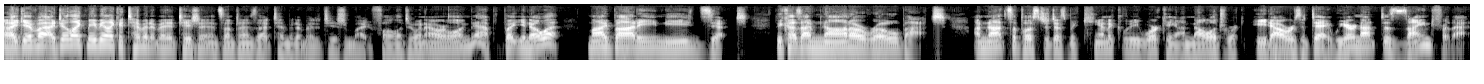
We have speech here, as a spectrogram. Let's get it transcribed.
And I give I do like maybe like a 10 minute meditation, and sometimes that 10 minute meditation might fall into an hour long nap. But you know what? My body needs it because I'm not a robot. I'm not supposed to just mechanically be working on knowledge work eight hours a day. We are not designed for that.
